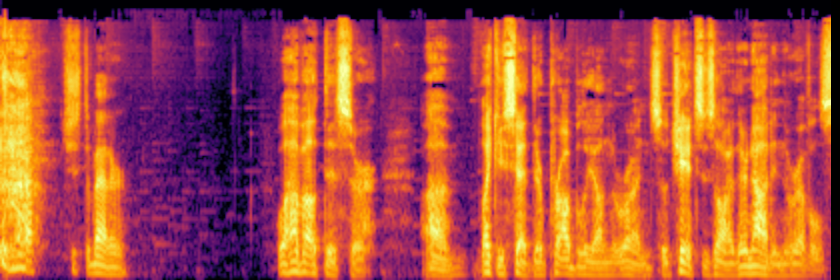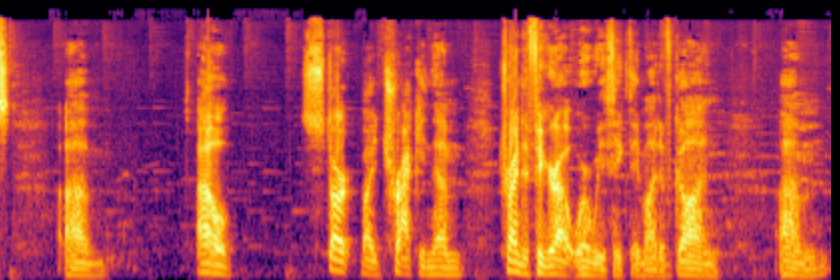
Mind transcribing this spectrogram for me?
Okay. Just a matter. Well, how about this, sir? Um, like you said, they're probably on the run, so chances are they're not in the revels. Um, I'll start by tracking them, trying to figure out where we think they might have gone. Um,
